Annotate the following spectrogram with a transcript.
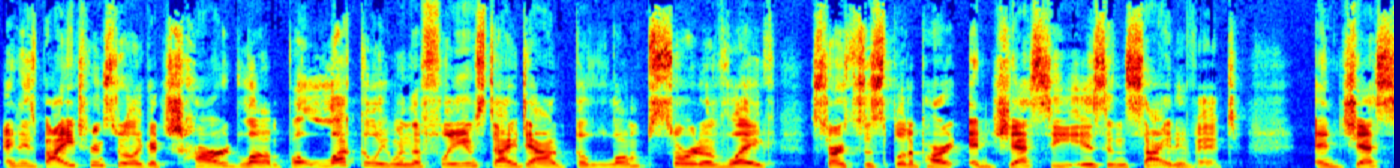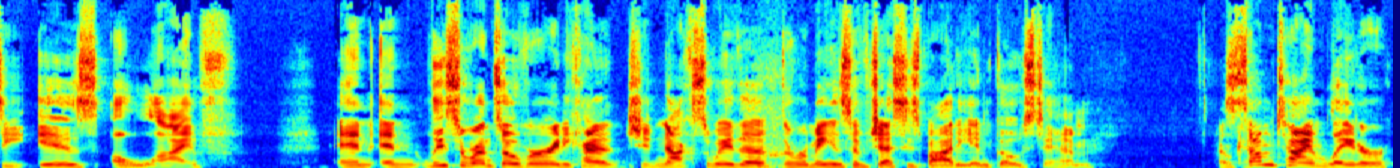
and his body turns to like a charred lump. But luckily, when the flames die down, the lump sort of like starts to split apart, and Jesse is inside of it, and Jesse is alive. And and Lisa runs over and he kind of she knocks away the the remains of Jesse's body and goes to him. Okay. Sometime later,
